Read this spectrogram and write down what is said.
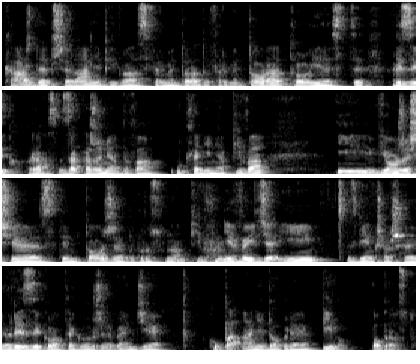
każde przelanie piwa z fermentora do fermentora to jest ryzyko. Raz, zakażenia, dwa, utlenienia piwa i wiąże się z tym to, że po prostu nam piwo nie wyjdzie i zwiększasz ryzyko tego, że będzie kupa, a nie dobre piwo. Po prostu.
